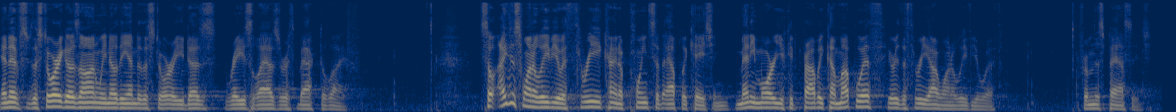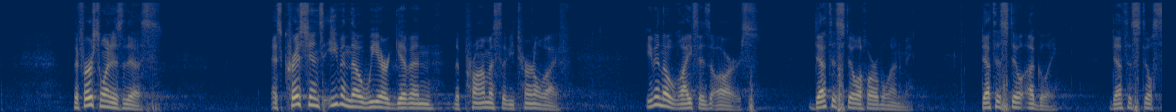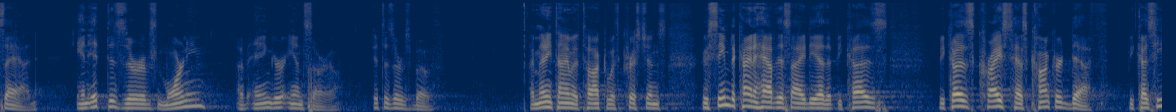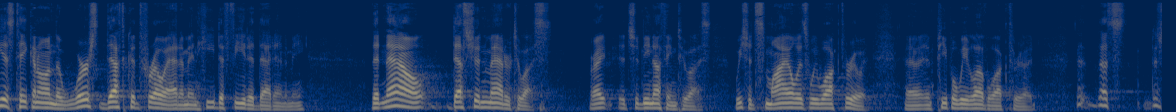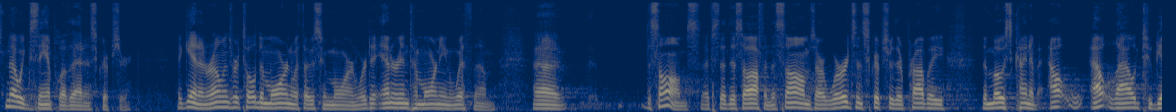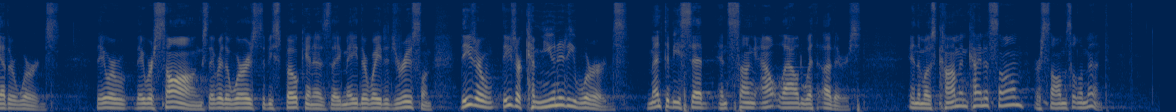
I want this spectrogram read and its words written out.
And if the story goes on, we know the end of the story. He does raise Lazarus back to life. So I just want to leave you with three kind of points of application. Many more you could probably come up with. Here are the three I want to leave you with from this passage. The first one is this As Christians, even though we are given the promise of eternal life, even though life is ours, death is still a horrible enemy. Death is still ugly. Death is still sad. And it deserves mourning of anger and sorrow. It deserves both. I many times have talked with Christians who seem to kind of have this idea that because, because Christ has conquered death, because he has taken on the worst death could throw at him and he defeated that enemy, that now death shouldn't matter to us right? It should be nothing to us. We should smile as we walk through it, uh, and people we love walk through it. That's, there's no example of that in Scripture. Again, in Romans, we're told to mourn with those who mourn. We're to enter into mourning with them. Uh, the Psalms, I've said this often, the Psalms are words in Scripture they're probably the most kind of out, out loud together words. They were, they were songs. They were the words to be spoken as they made their way to Jerusalem. These are, these are community words meant to be said and sung out loud with others. And the most common kind of psalm are psalms of lament,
